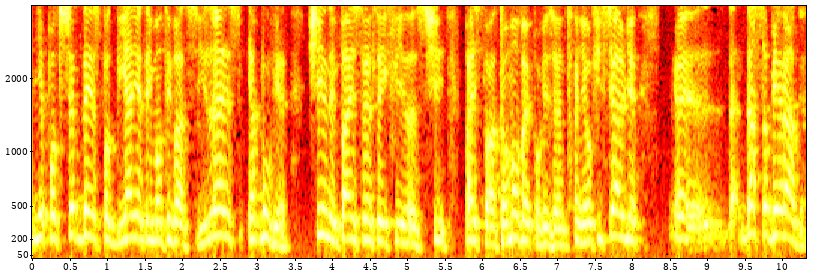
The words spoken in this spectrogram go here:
niepotrzebne jest podbijanie tej motywacji. Izrael jest, jak mówię, silnym państwem w tej chwili, jest państwo atomowe, powiedziałem to nieoficjalnie, e, da, da sobie radę.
